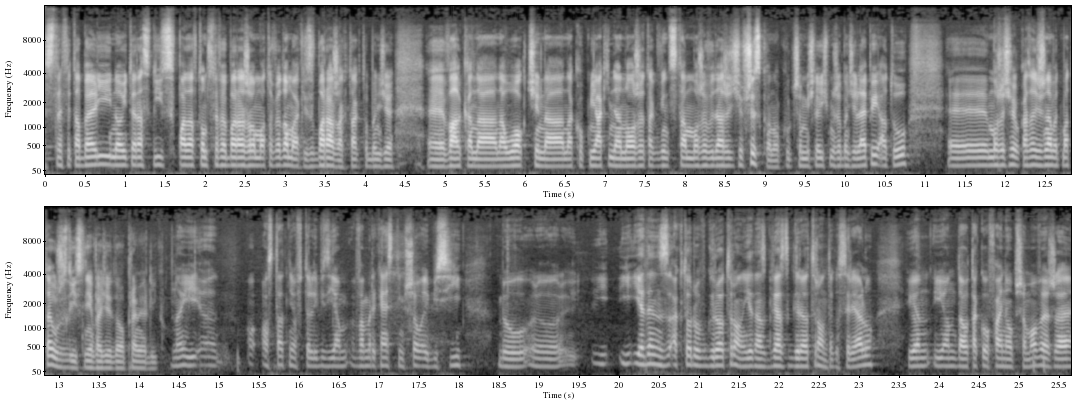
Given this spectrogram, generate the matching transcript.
strefy tabeli, no i teraz Leeds wpada w tą strefę barażową, a to wiadomo jak jest w barażach, tak, to będzie e, walka na, na łokcie, na, na kopniaki, na noże, tak więc tam może wydarzyć się wszystko, no kurczę, myśleliśmy, że będzie lepiej, a tu e, może się okazać, że nawet Mateusz z Leeds nie wejdzie do Premier League. No i e, ostatnio w telewizji, w amerykańskim show ABC był e, jeden z aktorów Gry Tron, jedna z gwiazd Gry Tron tego serialu i on, i on dał taką fajną przemowę, że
